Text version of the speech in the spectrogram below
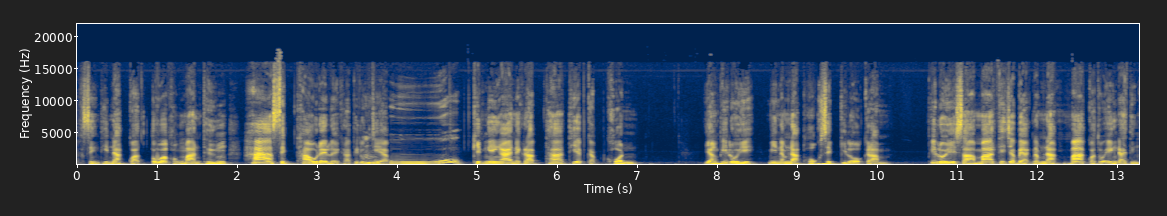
กสิ่งที่หนักกว่าตัวของมันถึง 50 เท่าได้เลยครับพี่ลูกเจี๊ยบโอ้โหคิดง่าย ๆนะครับ ถ้าเทียบกับคน อย่างพี่หลุยมีน้ำหนัก 60 กิโลกรัม พี่หลุยสามารถที่จะแบกน้ำหนักมากกว่าตัวเองได้ถึง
